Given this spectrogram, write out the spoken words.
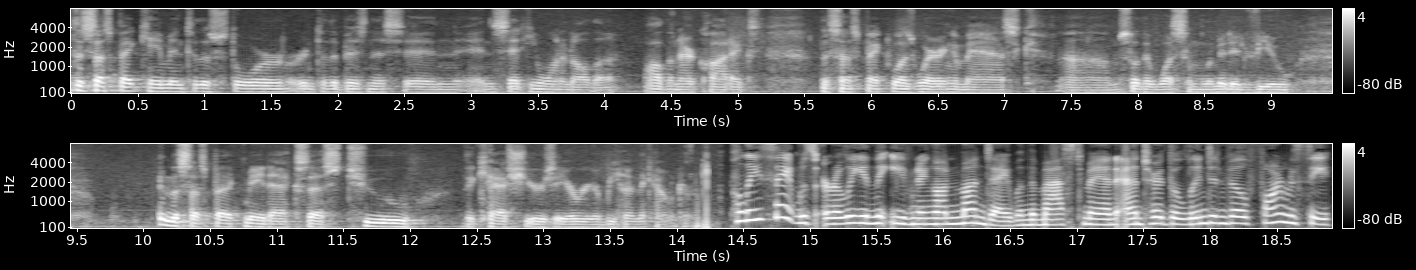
The suspect came into the store or into the business and, and said he wanted all the all the narcotics. The suspect was wearing a mask, um, so there was some limited view. And the suspect made access to the cashier's area behind the counter. Police say it was early in the evening on Monday when the masked man entered the Lyndonville pharmacy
